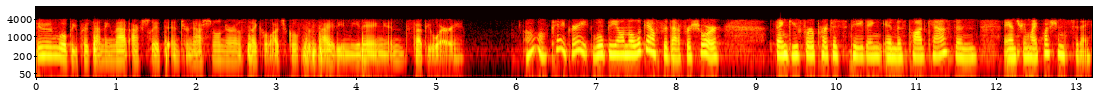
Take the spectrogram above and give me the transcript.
soon. We'll be presenting that actually at the International Neuropsychological Society meeting in February. Oh, okay, great. We'll be on the lookout for that for sure. Thank you for participating in this podcast and answering my questions today.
